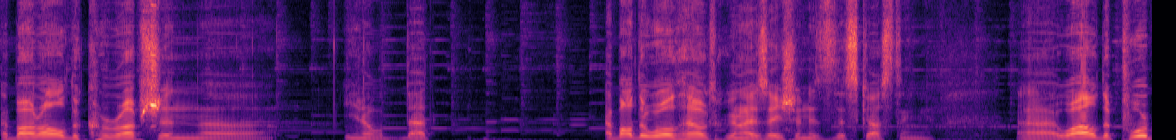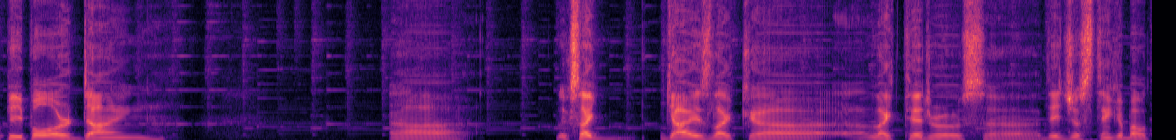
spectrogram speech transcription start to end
about all the corruption, uh, you know that about the World Health Organization is disgusting. Uh, while the poor people are dying, uh, looks like guys like uh, like Tedros, uh, they just think about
